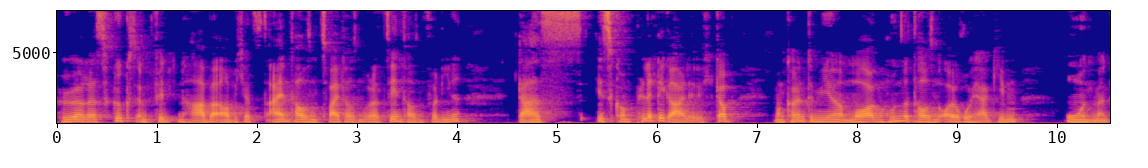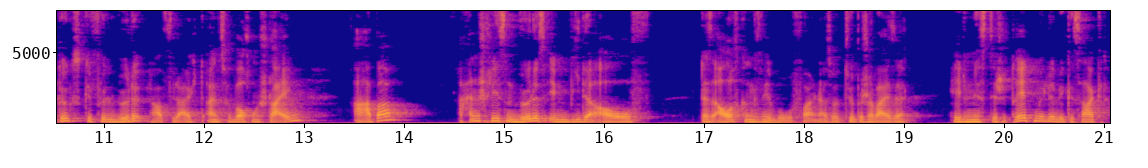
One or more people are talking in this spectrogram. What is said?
höheres Glücksempfinden habe, ob ich jetzt 1000, 2000 oder 10.000 verdiene, das ist komplett egal. Ich glaube, man könnte mir morgen 100.000 Euro hergeben und mein Glücksgefühl würde ja vielleicht ein, zwei Wochen steigen, aber anschließend würde es eben wieder auf das Ausgangsniveau fallen. Also typischerweise hedonistische Tretmühle, wie gesagt.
